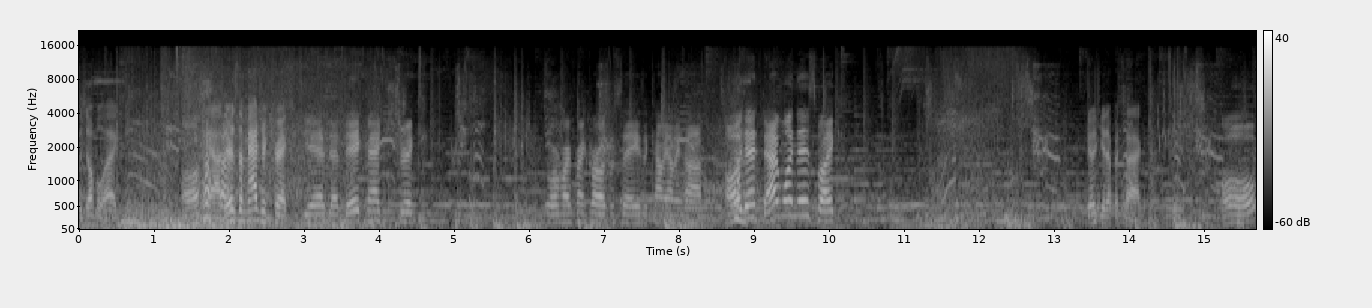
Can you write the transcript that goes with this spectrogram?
The double egg. Oh. Yeah, there's the magic trick. Yeah, that big magic trick. Or my friend Carlos would say is a Kamehameha. Oh, hmm. that, that one is spike. Good get up attack. Oh.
